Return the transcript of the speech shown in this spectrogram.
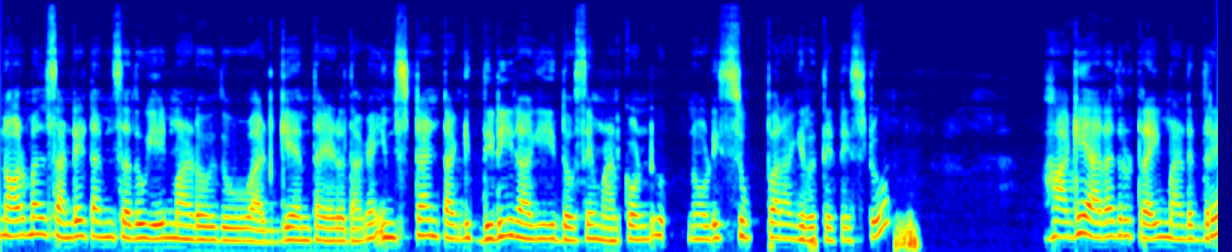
ನಾರ್ಮಲ್ ಸಂಡೇ ಟೈಮ್ಸ್ ಅದು ಏನು ಮಾಡೋದು ಅಡುಗೆ ಅಂತ ಹೇಳಿದಾಗ ಇನ್ಸ್ಟಂಟಾಗಿ ದಿಢೀರಾಗಿ ದೋಸೆ ಮಾಡಿಕೊಂಡು ನೋಡಿ ಸೂಪರಾಗಿರುತ್ತೆ ಟೇಸ್ಟು ಹಾಗೆ ಯಾರಾದರೂ ಟ್ರೈ ಮಾಡಿದ್ರೆ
